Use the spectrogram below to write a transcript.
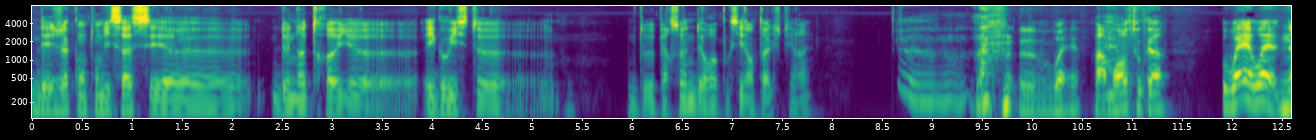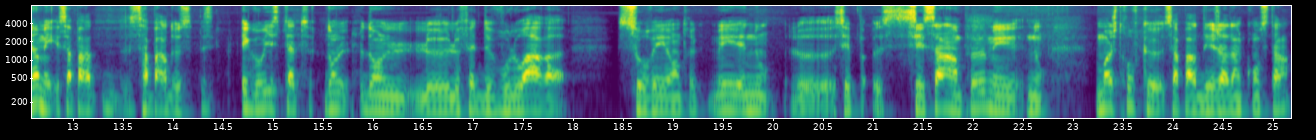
Déjà, quand on dit ça, c'est de notre œil égoïste de personnes d'Europe occidentale, je dirais. Euh, euh... ouais. Enfin, moi en tout cas. Ouais, ouais, non, mais ça part, ça part de égoïste peut-être dans, le, dans le, le, fait de vouloir euh, sauver un truc. Mais non, c'est ça un peu, mais non. Moi, je trouve que ça part déjà d'un constat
